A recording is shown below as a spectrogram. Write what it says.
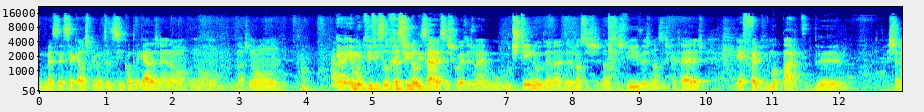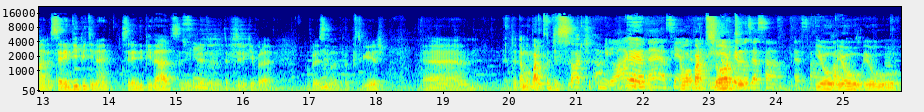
Mas essas são aquelas perguntas assim complicadas, não é? Não, não, nós não. É, é muito difícil racionalizar essas coisas, não é? O, o destino da- das nossas, nossas vidas, das nossas carreiras, é feito de uma parte de chamada serendipity, não é? Serendipidade, se a gente Sim. quiser tra- traduzir aqui para, para o Brasil, para português. Ah, portanto, há uma um parte de sorte com milagre, É, né? Assim, é uma parte de sorte. temos essa, essa Eu, palavra. eu, eu,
